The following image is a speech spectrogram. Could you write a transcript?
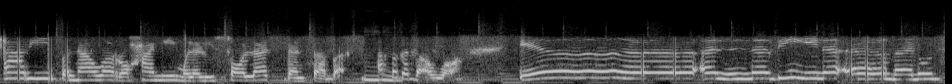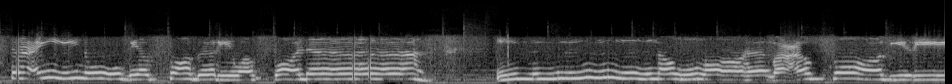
cari penawar rohani melalui solat dan sabar. Mm-hmm. Apa kata Allah? Ya alladzina amanu ista'inu bis-sabri was-salah. Inna Allah ma'as sabirin.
